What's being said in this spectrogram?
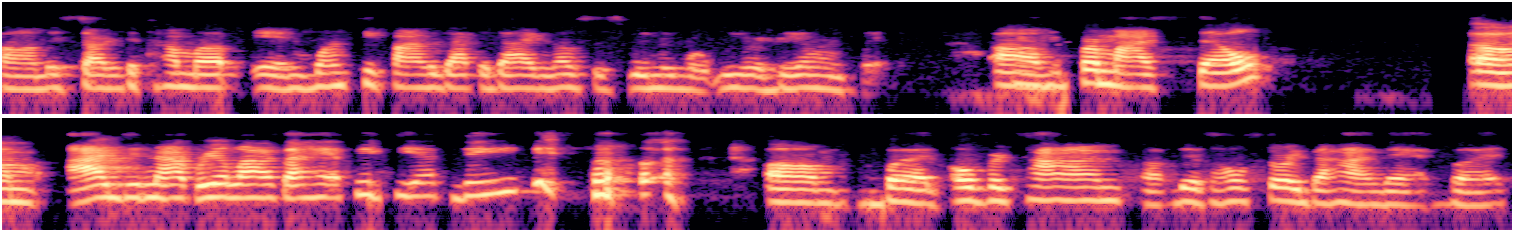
um, it started to come up. And once he finally got the diagnosis, we knew what we were dealing with. Um, For myself, um, I did not realize I had PTSD. um, but over time, uh, there's a whole story behind that. But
